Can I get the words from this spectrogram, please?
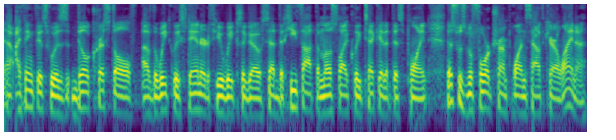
I think this was Bill Kristol of the Weekly Standard a few weeks ago said that he thought the most likely ticket at this point. This was before Trump won South Carolina,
